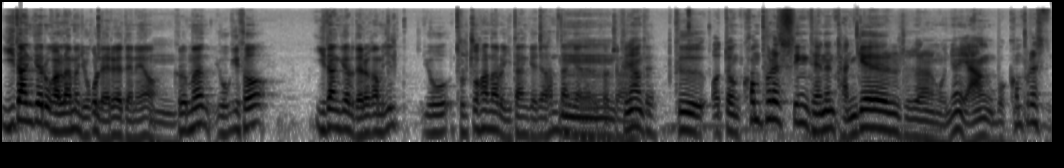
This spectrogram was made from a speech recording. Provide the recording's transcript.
2단계로 가려면 요걸 내려야 되네요. 음. 그러면 여기서 2단계로 내려가면 요 둘 중 하나로 2단계냐 3단계냐 음, 그냥 그 어떤 compressing 되는 단계를 조절하는군요. 양 뭐 compress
